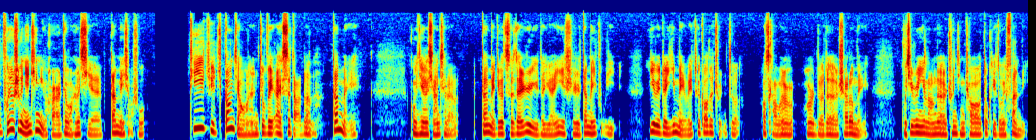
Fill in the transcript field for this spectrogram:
我朋友是个年轻女孩，在网上写耽美小说。第一句刚讲完就被艾斯打断了。耽美，龚清想起来了。耽美这个词在日语的原意是耽美主义，意味着以美为最高的准则。奥斯卡·王尔王尔德的《莎乐美》，谷崎润一郎的《春情抄》都可以作为范例。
